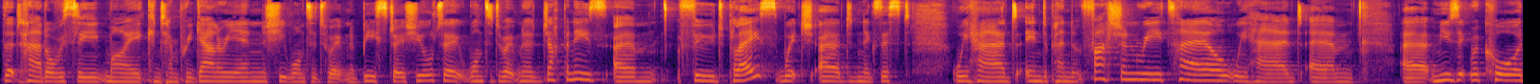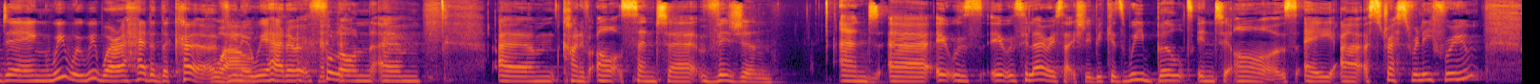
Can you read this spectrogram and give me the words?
that had obviously my contemporary gallery in. She wanted to open a bistro. She also wanted to open a Japanese um, food place, which uh, didn't exist. We had independent fashion retail. We had um, uh, music recording. We were we were ahead of the curve. Wow. You know, we had a full on um, um, kind of art center vision. And uh, it was it was hilarious actually because we built into ours a uh, a stress relief room,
